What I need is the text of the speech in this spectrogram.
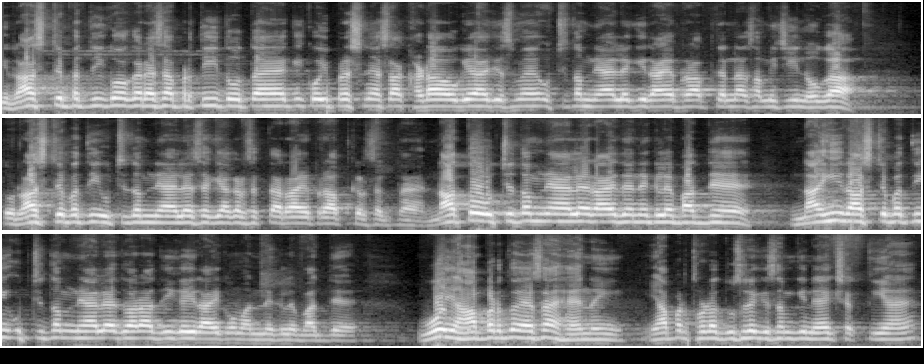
कि राष्ट्रपति को अगर ऐसा प्रतीत होता है कि कोई प्रश्न ऐसा खड़ा हो गया जिसमें उच्चतम न्यायालय की राय प्राप्त करना समीचीन होगा तो राष्ट्रपति उच्चतम न्यायालय से क्या कर सकता है? राय प्राप्त कर सकता है। ना तो उच्चतम न्यायालय राय देने के लिए बाध्य है ना ही राष्ट्रपति उच्चतम न्यायालय द्वारा दी गई राय को मानने के लिए बाध्य है। वो यहाँ पर तो ऐसा है नहीं। यहाँ पर थोड़ा दूसरे किस्म की न्यायिक शक्तियाँ हैं।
